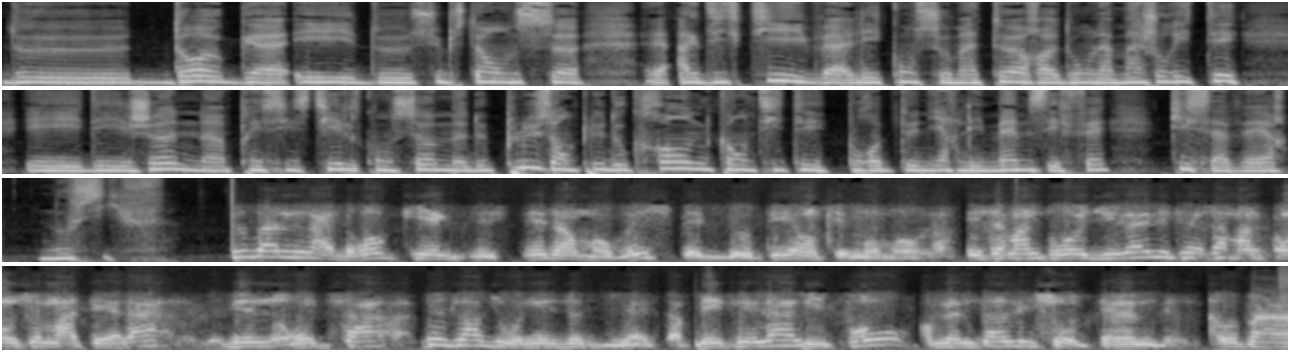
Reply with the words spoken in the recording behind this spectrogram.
de drogues et de substances euh, addictives. Les consommateurs, dont la majorité est des jeunes, précise-t-il, consomment de plus en plus de grandes quantités pour obtenir les mêmes effets qui s'avèrent nocifs. Tout la drogue qui existait dans Maurice peut doter en ce moment-là. Et ce produit-là, il fait ça consommateur-là, vient ça toute la journée, je disais. Mais fait là, il faut en même temps les sauter. Auparavant,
